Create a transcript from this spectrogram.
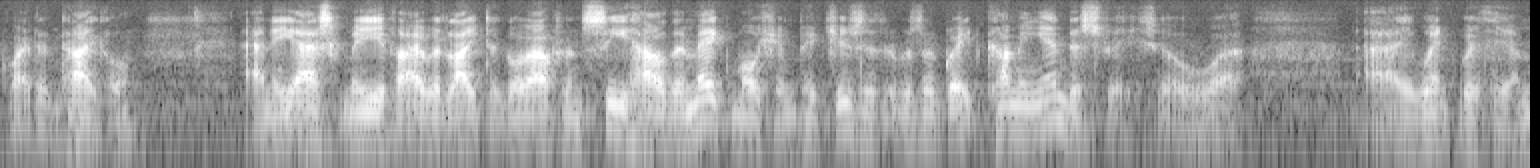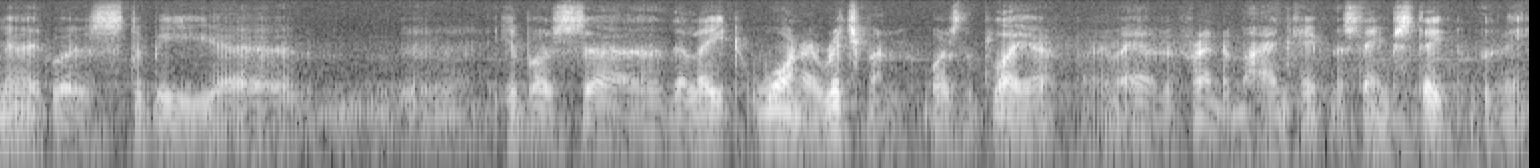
quite a title. And he asked me if I would like to go out and see how they make motion pictures, as it was a great coming industry. So uh, I went with him, and it was to be, uh, it was uh, the late Warner Richmond was the player. A friend of mine came from the same state with me.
